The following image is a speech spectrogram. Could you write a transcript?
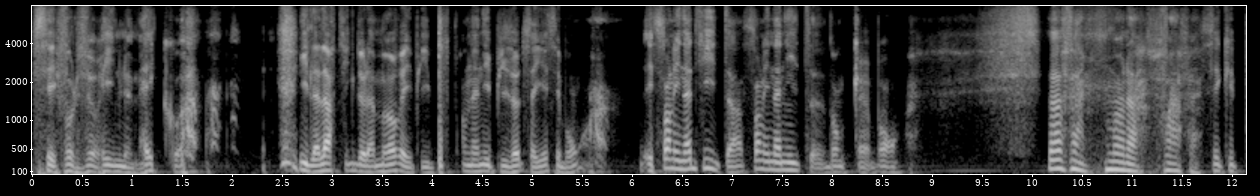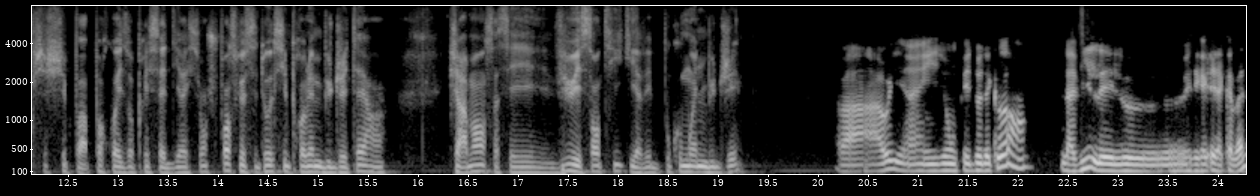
c'est Wolverine, le mec, quoi. Il a l'article de la mort, et puis en un épisode, ça y est, c'est bon. Et sans les nanites, hein, sans les nanites. Donc, euh, bon. Enfin, voilà. Enfin, c'est que je sais pas pourquoi ils ont pris cette direction. Je pense que c'était aussi le problème budgétaire. hein. Clairement, ça s'est vu et senti qu'il y avait beaucoup moins de budget. Bah oui, hein, ils ont fait deux décors, hein. La ville et le, et la cabane.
